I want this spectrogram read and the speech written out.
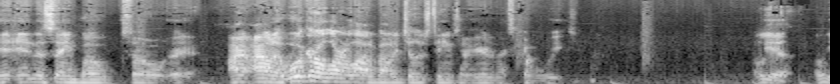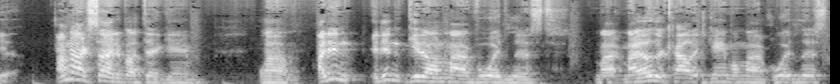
in, in the same boat. So uh, I, I, don't know. We're going to learn a lot about each other's teams here in the next couple weeks. Oh yeah, oh yeah. I'm not excited about that game. Um, I didn't. It didn't get on my avoid list. My my other college game on my avoid list.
